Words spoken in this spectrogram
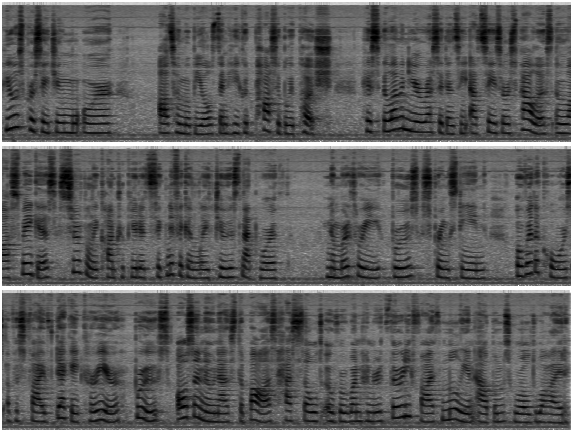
He was purchasing more automobiles than he could possibly push. His 11 year residency at Caesars Palace in Las Vegas certainly contributed significantly to his net worth. Number 3. Bruce Springsteen. Over the course of his five decade career, Bruce, also known as The Boss, has sold over 135 million albums worldwide.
